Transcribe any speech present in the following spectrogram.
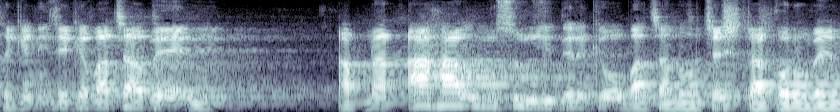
থেকে নিজেকে বাঁচাবেন। আপনার আহাল মুসল্লিদেরকেও বাঁচানোর চেষ্টা করবেন।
